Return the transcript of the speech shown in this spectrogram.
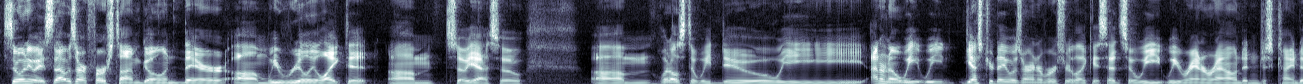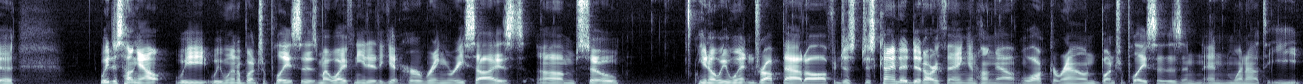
so anyway, so that was our first time going there. Um, we really liked it. Um, so yeah, so um what else did we do? We i don't know. We we yesterday was our anniversary like i said so we we ran around and just kind of we just hung out. We we went a bunch of places. My wife needed to get her ring resized. Um so you know we went and dropped that off and just just kind of did our thing and hung out and walked around a bunch of places and and went out to eat.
